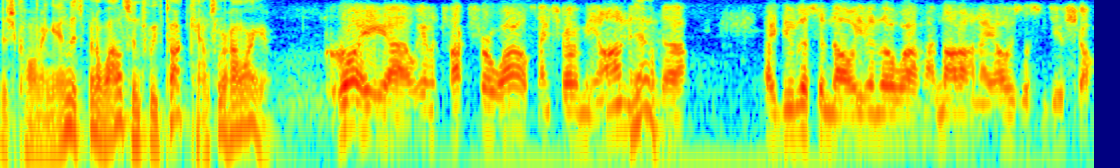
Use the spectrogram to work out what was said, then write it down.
is calling in. It's been a while since we've talked, Counselor. How are you? Roy, uh, we haven't talked for a while. Thanks for having me on. Yeah. And uh, I do listen, though, even though uh, I'm not on. I always listen to your show.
